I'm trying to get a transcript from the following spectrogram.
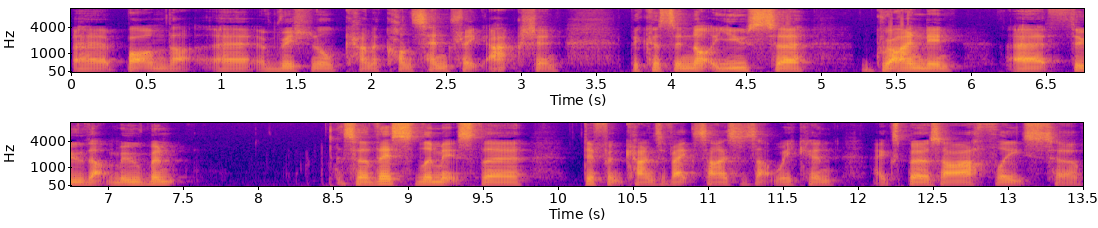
uh, bottom, that uh, original kind of concentric action, because they're not used to grinding uh, through that movement. So this limits the different kinds of exercises that we can expose our athletes to.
